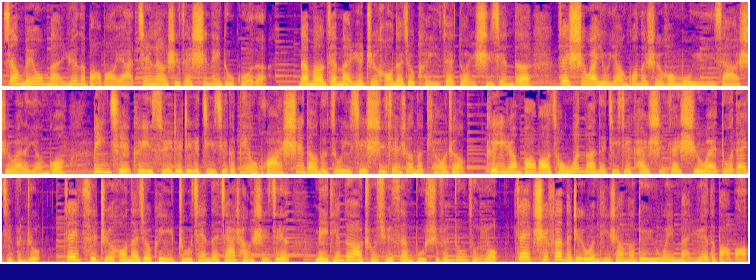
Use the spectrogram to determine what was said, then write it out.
像没有满月的宝宝呀，尽量是在室内度过的。那么在满月之后呢，就可以在短时间的在室外有阳光的时候沐浴一下室外的阳光，并且可以随着这个季节的变化，适当的做一些时间上的调整，可以让宝宝从温暖的季节开始在室外多待几分钟。在此之后呢，就可以逐渐的加长时间，每天都要出去散步十分钟左右。在吃饭的这个问题上呢，对于未满月的宝宝，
